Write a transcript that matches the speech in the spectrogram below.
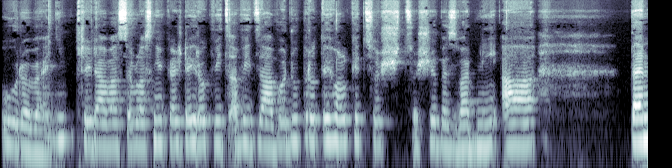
úroveň. Přidává se vlastně každý rok víc a víc závodů pro ty holky, což, což je bezvadný. A ten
